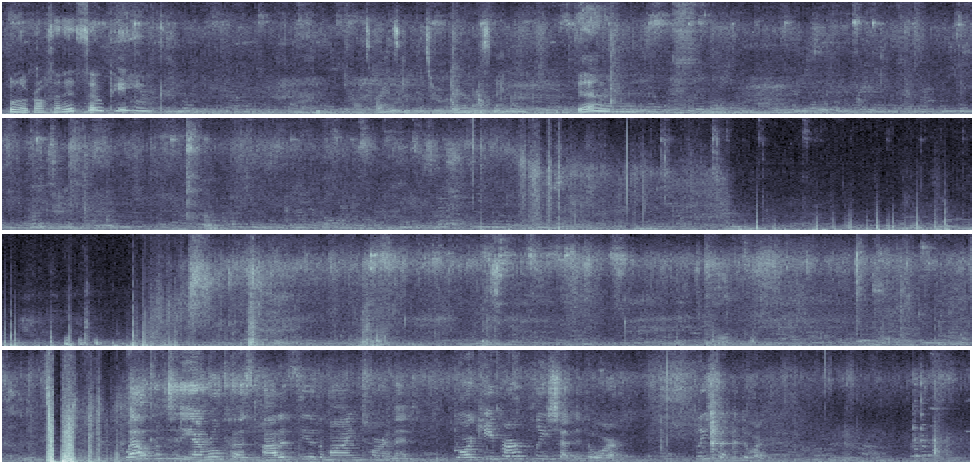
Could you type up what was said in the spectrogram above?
Look across and it's so pink. That's breast. It's wearing this now. Yeah. Welcome to the Emerald Coast Odyssey of the Mind Tournament. Doorkeeper, please shut the door. Please shut the door.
